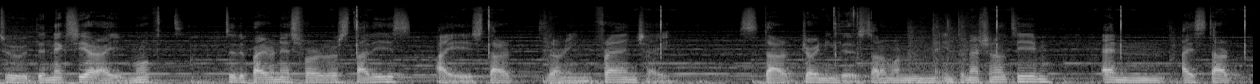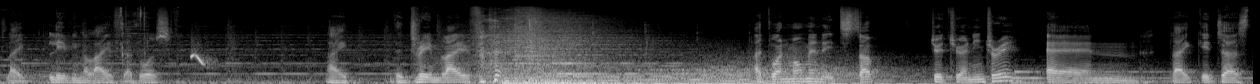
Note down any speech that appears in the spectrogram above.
To the next year, I moved to the Pyrenees for studies. I start learning French. I start joining the Salomon international team, and I start like living a life that was like the dream life. At one moment, it stopped due to an injury, and like it just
